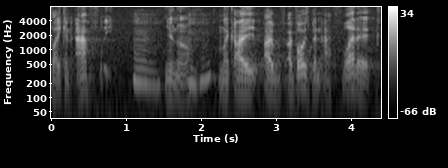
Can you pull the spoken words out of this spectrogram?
like an athlete. You know, like I, I've, I've always been athletic.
